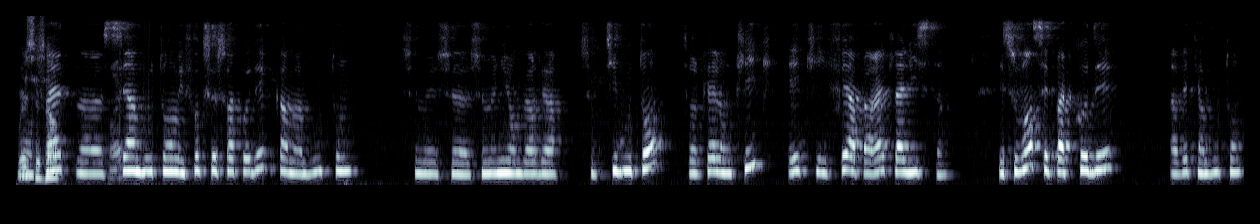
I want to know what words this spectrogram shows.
Oui, en fait, c'est un bouton, mais il faut que ce soit codé comme un bouton, ce, ce menu hamburger. Ce petit bouton sur lequel on clique et qui fait apparaître la liste. Et souvent, c'est pas codé avec un bouton.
